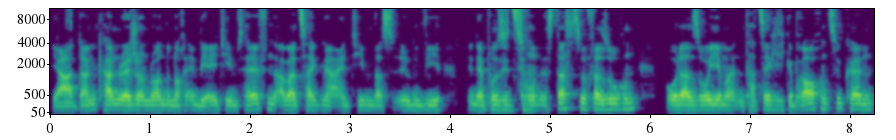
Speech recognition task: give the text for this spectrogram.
ja, dann kann Rajon Rondo noch NBA-Teams helfen, aber zeig mir ein Team, was irgendwie in der Position ist, das zu versuchen oder so jemanden tatsächlich gebrauchen zu können.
